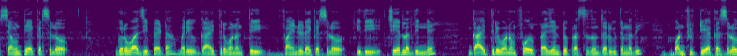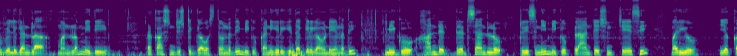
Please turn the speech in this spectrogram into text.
సెవెంటీ ఏకర్స్లో గురువాజీపేట మరియు గాయత్రివనం త్రీ ఫైవ్ హండ్రెడ్ ఏకర్స్లో ఇది చీర్ల దిన్నె. గాయత్రివనం ఫోర్ ప్రజెంట్ ప్రస్తుతం జరుగుతున్నది. వన్ ఫిఫ్టీ ఏకర్స్లో వెలిగండ్ల మండలం ఇది. ప్రకాశం డిస్టిక్గా వస్తున్నది. మీకు కనిగిరికి దగ్గరగా ఉండి ఉన్నది. మీకు హండ్రెడ్ రెడ్ శాండ్లు ట్రీస్ని మీకు ప్లాంటేషన్ చేసి మరియు ఈ యొక్క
